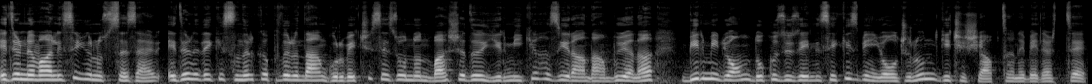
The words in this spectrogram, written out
Edirne Valisi Yunus Sezer, Edirne'deki sınır kapılarından gurbetçi sezonunun başladığı 22 Haziran'dan bu yana 1 milyon 958 bin yolcunun geçiş yaptığını belirtti.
